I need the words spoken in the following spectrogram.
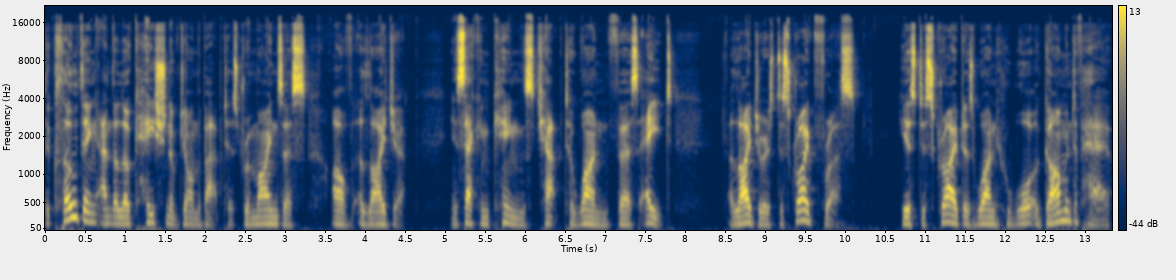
The clothing and the location of John the Baptist reminds us of Elijah. In 2 Kings chapter 1 verse 8, Elijah is described for us. He is described as one who wore a garment of hair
